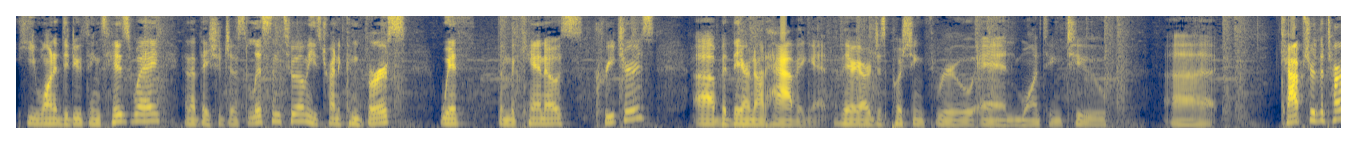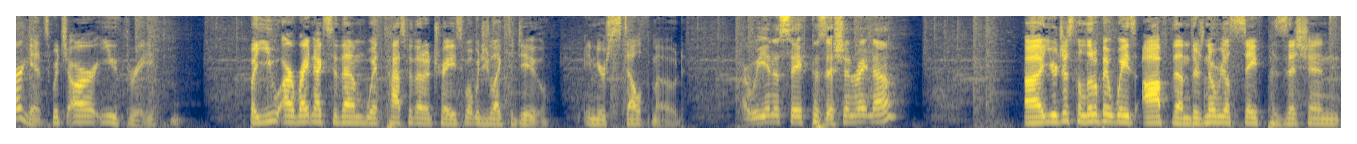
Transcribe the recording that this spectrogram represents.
he wanted to do things his way and that they should just listen to him. He's trying to converse with the Mechanus creatures, uh, but they are not having it. They are just pushing through and wanting to uh, capture the targets, which are you three. But you are right next to them with Pass Without a Trace. What would you like to do in your stealth mode? Are we in a safe position right now? Uh, you're just a little bit ways off them. There's no real safe position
